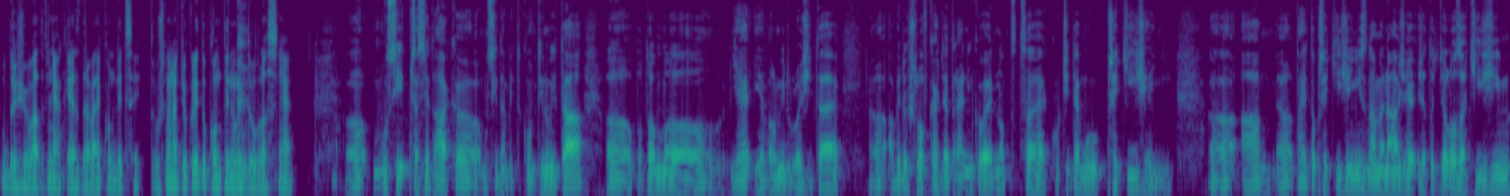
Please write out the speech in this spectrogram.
udržovat v nějaké zdravé kondici. To už jsme naťukli tu kontinuitu vlastně. Eh, musí, přesně tak, eh, musí tam být kontinuita. Eh, potom je, je velmi důležité, aby došlo v každé tréninkové jednotce k určitému přetížení. A tady to přetížení znamená, že, že to tělo zatížím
